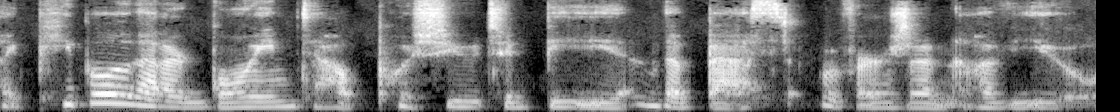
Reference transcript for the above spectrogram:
like people that are going to help push you to be the best version of you.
